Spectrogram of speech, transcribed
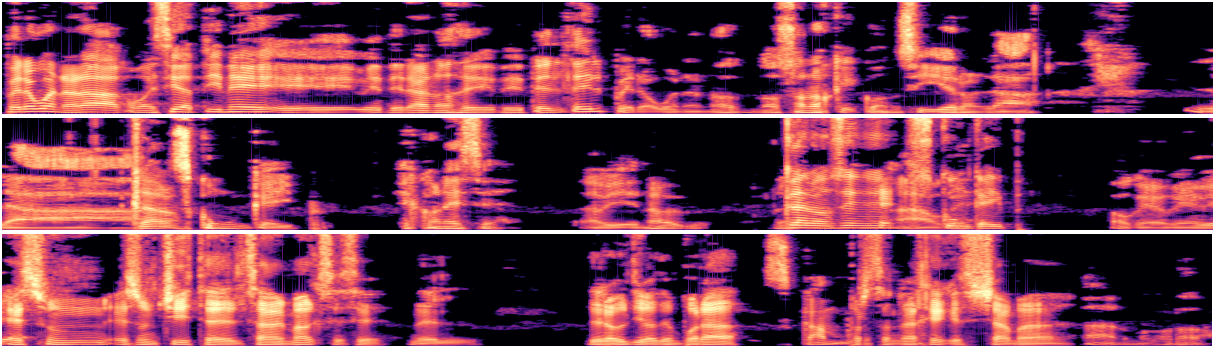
pero bueno, nada, como decía, tiene eh, veteranos de, de Telltale, pero bueno, no, no son los que consiguieron la, la Claro. Skullcape. Es con ese. Había- no- no- Claro, sí. Ah, ok. Skullcape. Ok, ok. bien. Es un, es un chiste del Sam Max ese, del, de la última temporada. Scam. Un personaje que se llama Ah, no me acordaba.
